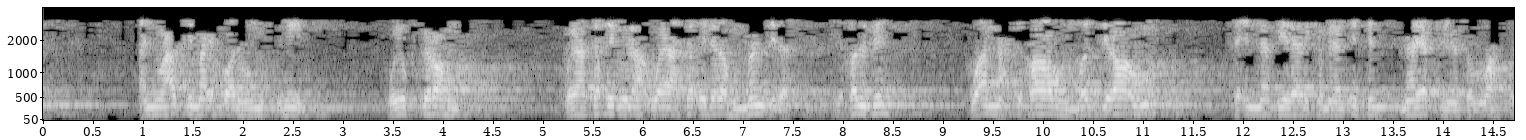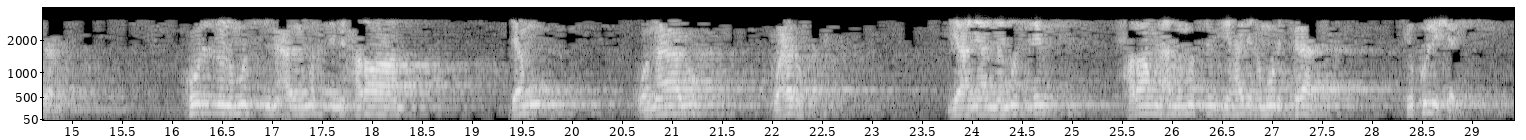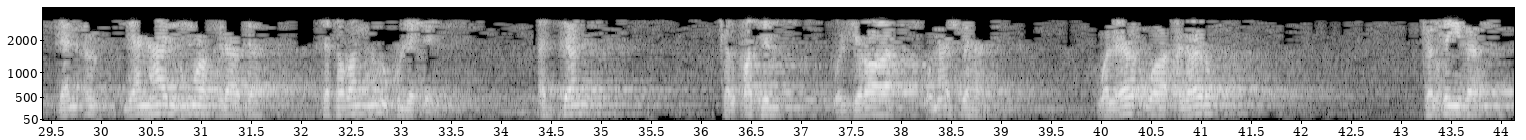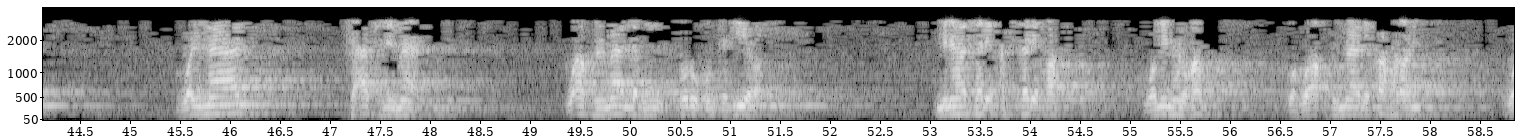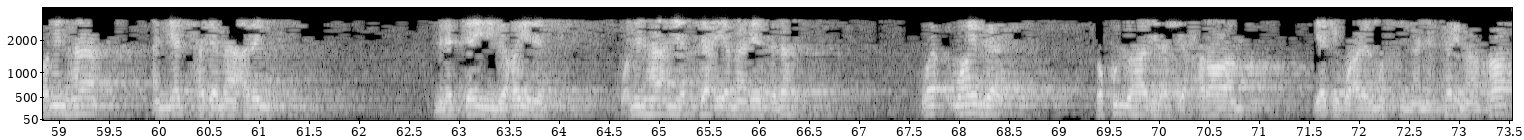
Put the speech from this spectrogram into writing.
أن يعظم إخوانه المسلمين ويكثرهم. ويعتقد له ويعتقد لهم منزلة في قلبه وأما احتقارهم وازدراؤهم فإن في ذلك من الإثم ما يكفي نسأل الله السلامة. كل المسلم على المسلم حرام دمه وماله وعرضه يعني أن المسلم حرام على المسلم في هذه الأمور الثلاث في كل شيء. لأن لأن هذه الأمور الثلاثة تتضمن كل شيء. الدم كالقتل والجراح وما أشبهه والعرض كالغيبة والمال كأكل المال وأكل المال له طرق كثيرة منها السرقة ومنها الغصب وهو أخذ المال قهرا ومنها أن يجحد ما عليه من الدين لغيره. ومنها أن يدعي ما ليس له وغير ذلك. فكل هذه الأشياء حرام. يجب على المسلم أن يحترم أخاه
